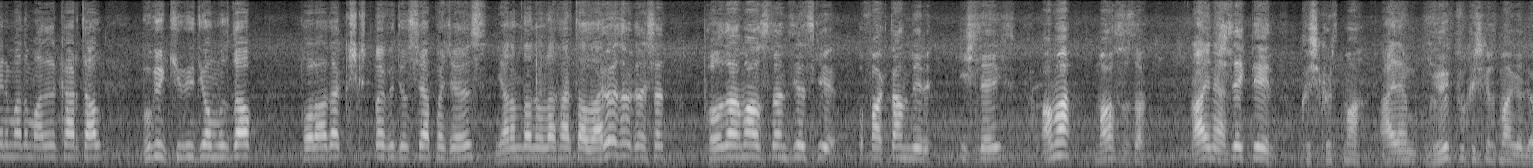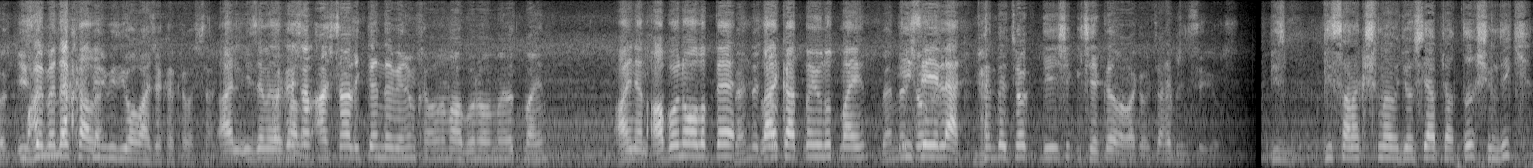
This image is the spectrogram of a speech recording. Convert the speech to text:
Benim adım Halil Kartal. Bugünkü videomuzda Polat'a kışkırtma videosu yapacağız. Yanımda Nurla Kartal var. Evet arkadaşlar Polar Mouse'dan diyeceğiz ki ufaktan bir işlek ama mouse'dan. Aynen. İşlek değil kışkırtma. Aynen. Büyük bir kışkırtma geliyor. İzlemede Manyak kalın. bir video olacak arkadaşlar. Aynen izlemede Arkadaşlar kalın. aşağı linkten de benim kanalıma abone olmayı unutmayın. Aynen abone olup ve Ben de like çok- atmayı unutmayın. Ben de İyi çok, seyirler. Bende çok değişik içerikler var arkadaşlar. Hepinizi seviyoruz. Biz biz sana kışkırtma videosu yapacaktık şimdik.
